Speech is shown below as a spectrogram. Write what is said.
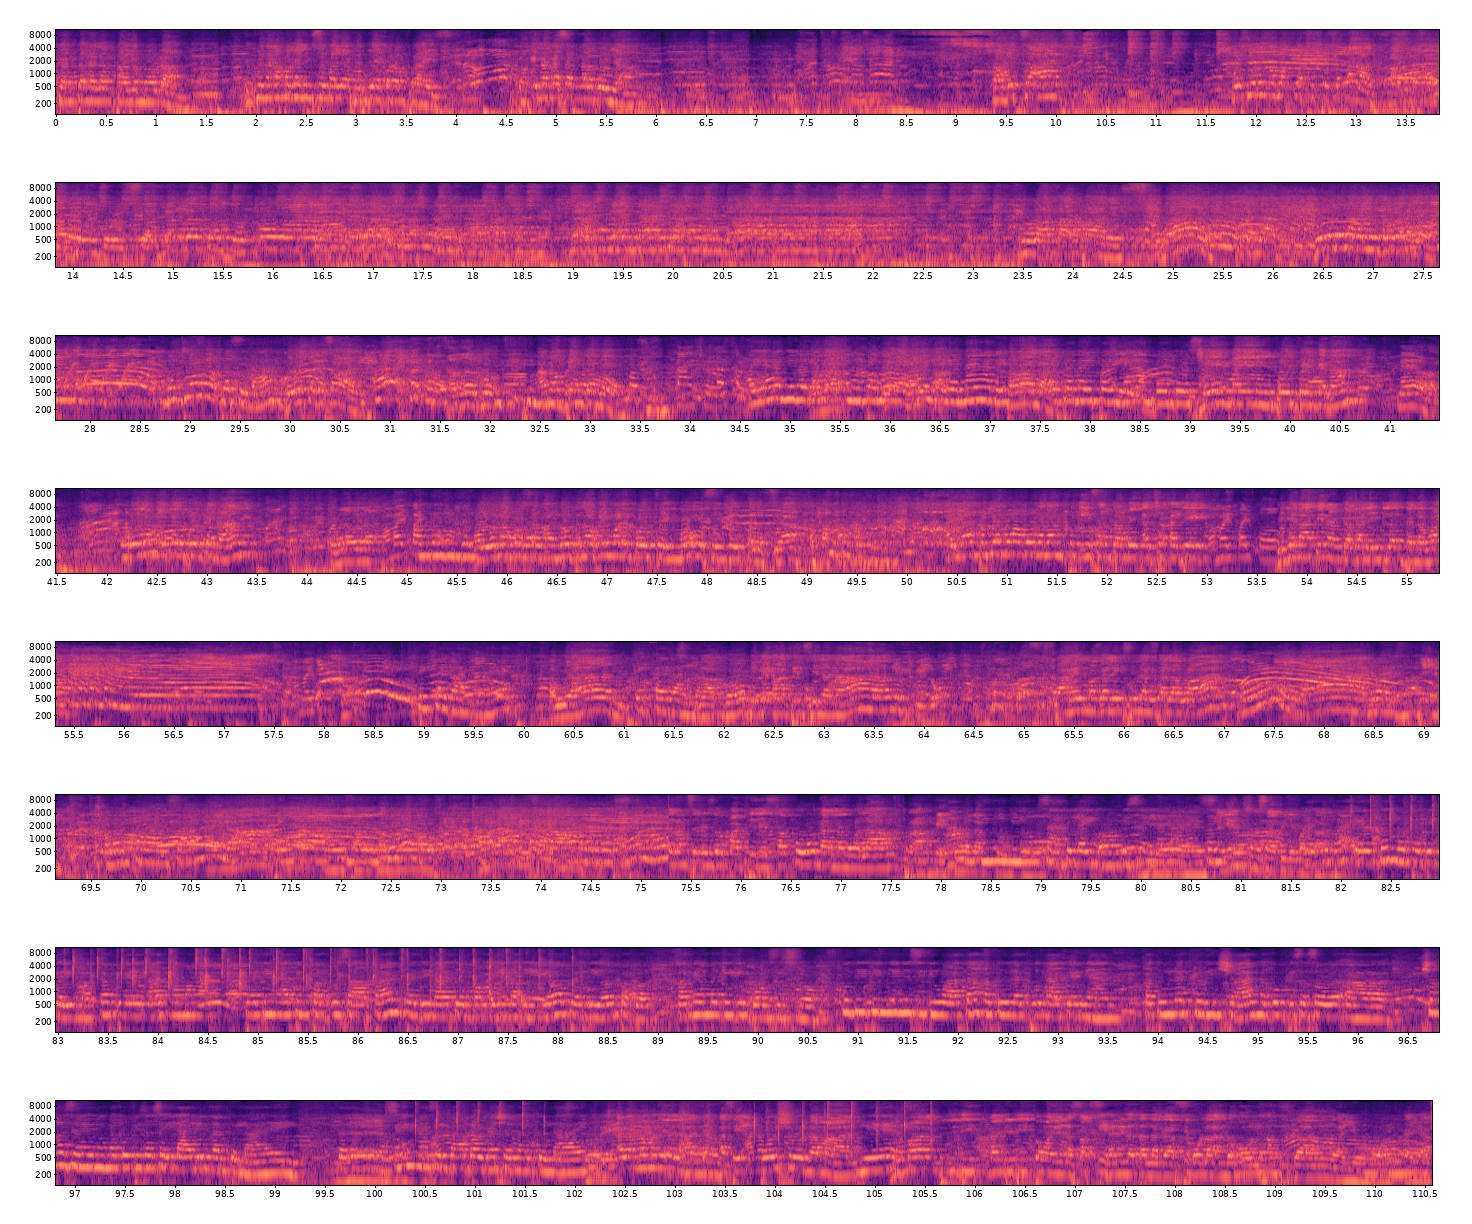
kanta na lang tayo muna. Yung pinakamagaling sumaya, bumili ko ng prize. Pakinakasan lang kuya. Kahit saan. Pwede rin umakyat ito sa taas. Kanyang lang Diwata Pares. Wow! Anong pinta mo? Ayan, yung nagagat ng pamahal. Ayan na, may, Pangalan? ito may pa vendors. Jane, may boyfriend ka na? Meron. Wala may girlfriend ka na? Wala, wala. Galing-galing. O wala ko sa ano, dalawin mo yung boyfriend mo o single pala siya. Ayan, bigyan mo nga muna ng tig-isang damit at saka Jake. Bigyan natin ang gagaling nilang dalawa. Take 500. Ayan. Take 500. Nako, bigyan natin sila ng... Dahil magaling silang dalawa. Oh, Ayan. 1,000. Ayan. kayo. Maraming salamat. Alam sa puhunan ng walang profit, Ang walang tingin niyo yung tubo. satellite office na Yes. Ayan sinasabi ni Madam. At diba, mo, pwede kayo magkape. Lahat ng mga pwede natin pag-usapan, pwede natin mga hinain nyo, pwede yun. Pag kami ang magiging boses nyo. Kung titingnan nyo si Diwata, katulad po natin yan, katulad ko rin siya, nag-umpisa sa, ah, siya kasi nung nag-umpisa sa ilalim ng tulay. Talaga Yes. Ngayon nasa ibabaw na siya ng tulay. Correct. Alam naman nila lahat yan kasi for sure naman, Yes. yung mga nandito, nandito ngayon, nasaksihan nila talaga simula noon hanggang ngayon. Kaya,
